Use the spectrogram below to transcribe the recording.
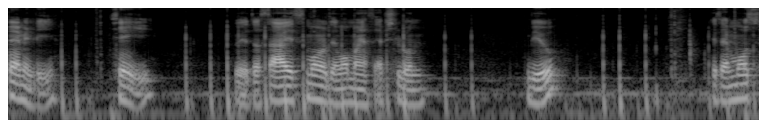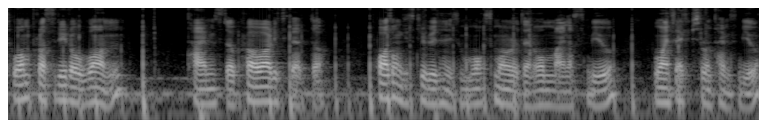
family J with a size smaller than 1 minus epsilon mu. Is at most 1 plus 0 1 times the probability that the Poisson distribution is more smaller than 1 minus mu 1 minus epsilon times mu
